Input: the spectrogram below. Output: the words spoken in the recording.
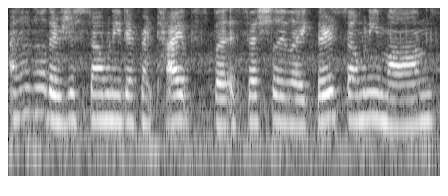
I don't know, there's just so many different types, but especially like there's so many moms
